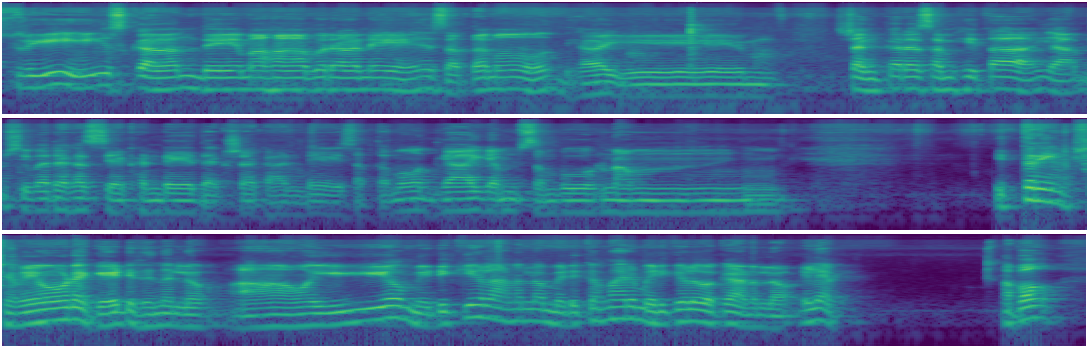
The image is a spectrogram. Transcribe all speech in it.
ശ്രീസ്കാന്തേ മഹാപുരാണേ സപ്തമോധ്യായേ. ശങ്കരസംഹിതായാം ശിവരഹസ്യഖണ്ഡേ ദക്ഷകാണ്ഡേ സപ്തമോധ്യായം സമ്പൂർണം. ഇത്രയും ക്ഷമയോടെ കേട്ടിരുന്നല്ലോ. ആ അയ്യോ മെഡിക്കുകളാണല്ലോ മെഡിക്കന്മാരും മെഡിക്കുകളും ഒക്കെ ആണല്ലോ ഇല്ലേ? അപ്പോൾ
